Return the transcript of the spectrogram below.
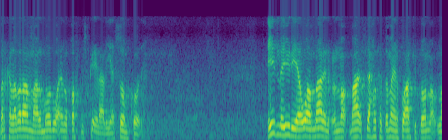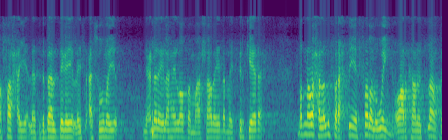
marka labadaa maalmood waa inuu qofku iska ilaaliyaa soomkooda. Ciid la yidhiya waa maalin cuno maali sida halka dambe aynu ku arki doono. La farxayo la dabaal degayo la iscasuumayo. Nicmada ilaahay loo damaashaadayo dhamaystirkeeda marna waxaa lagu faraxsan yahay faral weyn oo arkaanu islaamka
